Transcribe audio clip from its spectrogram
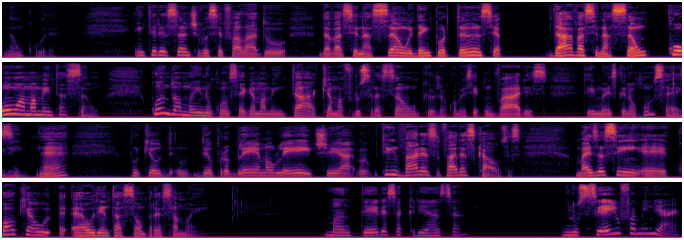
Não cura. Interessante você falar do, da vacinação e da importância da vacinação com a amamentação. Quando a mãe não consegue amamentar, que é uma frustração, que eu já conversei com várias, tem mães que não conseguem, Sim. né? Porque deu problema, o leite, tem várias, várias causas. Mas assim, é, qual que é a, é a orientação para essa mãe? Manter essa criança no seio familiar.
